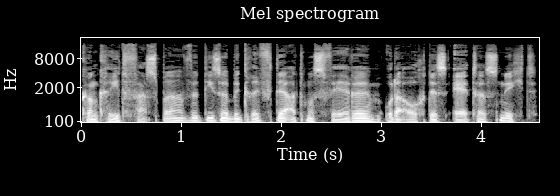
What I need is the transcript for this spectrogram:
Konkret fassbar wird dieser Begriff der Atmosphäre oder auch des Äthers nicht.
